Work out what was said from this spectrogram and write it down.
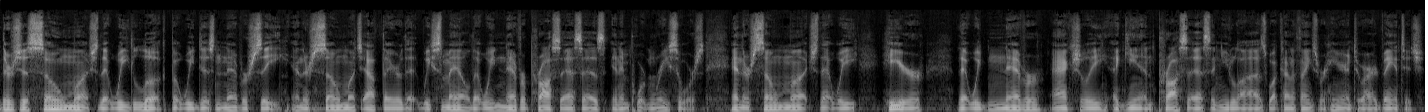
there's just so much that we look, but we just never see. And there's so much out there that we smell that we never process as an important resource. And there's so much that we hear that we never actually, again, process and utilize what kind of things we're hearing to our advantage.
